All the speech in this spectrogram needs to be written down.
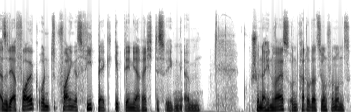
also der Erfolg und vor allen Dingen das Feedback gibt denen ja recht. Deswegen ähm, schöner Hinweis und Gratulation von uns.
